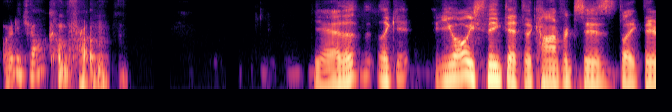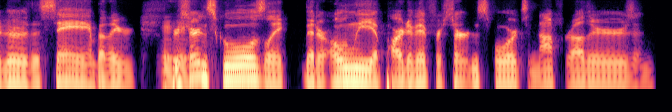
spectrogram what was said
where did y'all come from? Yeah, the, like it, you always think that the conferences like they're, they're the same, but there Mhm. there's certain schools like that are only a part of it for certain sports and not for others. And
